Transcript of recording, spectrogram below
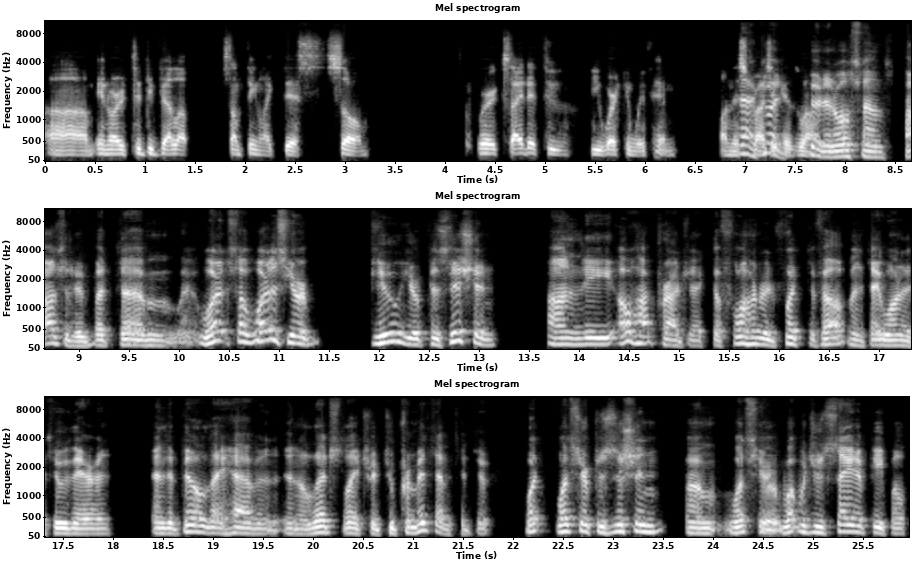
um, in order to develop something like this. So we're excited to be working with him on this yeah, project good, as well. Good. It all sounds positive, but um, what? So, what is your view, your position on the OHA project, the 400 foot development they want to do there, and, and the bill they have in, in the legislature to permit them to do? What What's your position? Um, what's your What would you say to people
